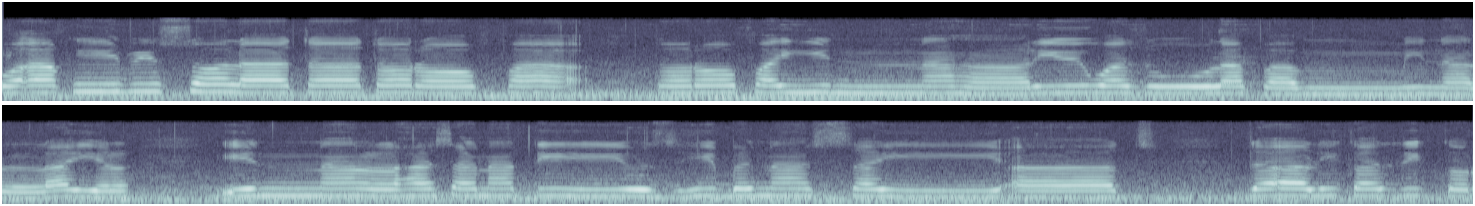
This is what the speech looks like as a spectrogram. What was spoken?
Wa aqimis salata tarafa' طرفي النهار وزلفا من الليل إن الحسنات يذهبن السيئات ذلك ذكر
